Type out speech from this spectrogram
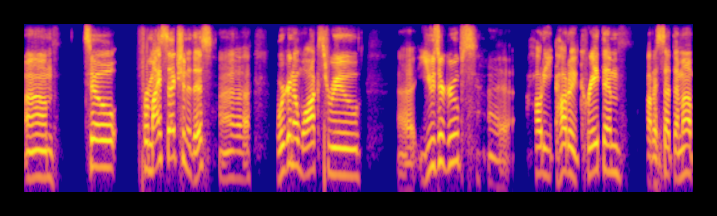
Um, so for my section of this, uh, we're going to walk through uh, user groups, uh, how to how to create them, how to set them up,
